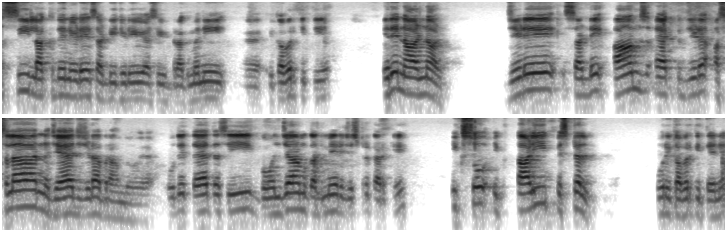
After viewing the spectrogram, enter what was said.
80 ਲੱਖ ਦੇ ਨੇੜੇ ਸਾਡੀ ਜਿਹੜੀ ਅਸੀਂ ਡਰਗ ਮਨੀ ਰਿਕਵਰ ਕੀਤੀ ਹੈ। ਇਹਦੇ ਨਾਲ ਨਾਲ ਜਿਹੜੇ ਸਾਡੇ ਆਰਮਸ ਐਕਟ ਜਿਹੜਾ ਅਸਲਾ ਨਜਾਇਜ਼ ਜਿਹੜਾ ਬਰਾਮਦ ਹੋਇਆ, ਉਹਦੇ ਤਹਿਤ ਅਸੀਂ 52 ਮੁਕੱਦਮੇ ਰਜਿਸਟਰ ਕਰਕੇ 141 ਪਿਸਟਲ ਉਹ ਰਿਕਵਰ ਕੀਤੇ ਨੇ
